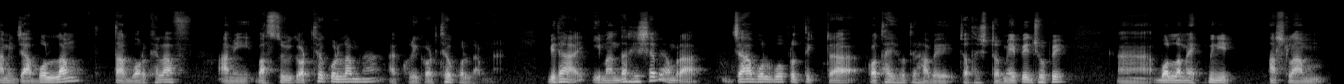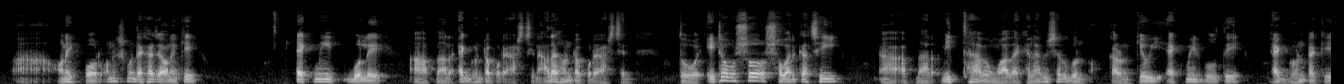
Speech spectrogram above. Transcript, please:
আমি যা বললাম তার বরখেলাফ আমি বাস্তবিক অর্থেও করলাম না, আক্ষরিক অর্থেও করলাম না। বিধায় ইমানদার হিসাবে আমরা যা বলব প্রত্যেকটা কথাই হতে হবে যথেষ্ট মেপে ঝোপে। বললাম এক মিনিট, আসলাম অনেক পর, অনেক সময় দেখা যায় অনেকে এক মিনিট বলে আপনার এক ঘণ্টা পরে আসছেন, আধা ঘণ্টা পরে আসছেন। তো এটা অবশ্য সবার কাছেই আপনার মিথ্যা এবং ওয়াদা খেলাপ হিসাবে গণ্য। কারণ কেউই এক মিনিট বলতে এক ঘন্টাকে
